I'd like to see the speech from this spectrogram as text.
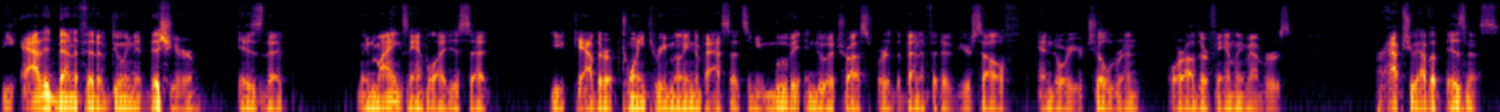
The added benefit of doing it this year is that in my example I just said you gather up 23 million of assets and you move it into a trust for the benefit of yourself and or your children or other family members. Perhaps you have a business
